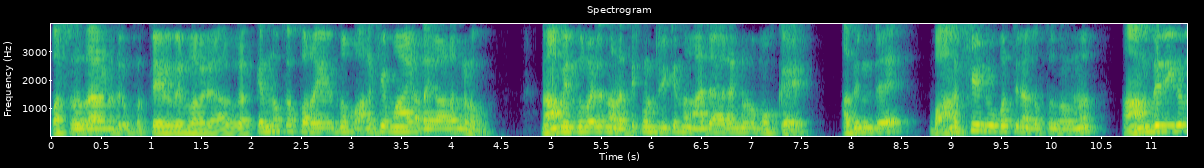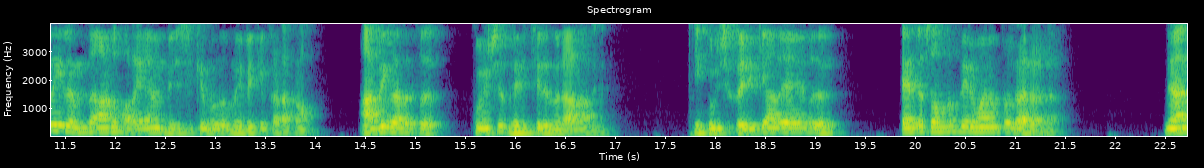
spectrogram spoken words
വസ്ത്രധാരണത്തിൽ പ്രത്യേകതയുള്ളവരാകുക എന്നൊക്കെ പറയുന്ന ബാഹ്യമായ അടയാളങ്ങളും നാം ഇന്നുവരെ നടത്തിക്കൊണ്ടിരിക്കുന്ന ആചാരങ്ങളുമൊക്കെ അതിന്റെ ബാഹ്യരൂപത്തിനകത്ത് നിന്ന് ആന്തരികതയിൽ എന്താണ് പറയാൻ ഉദ്ദേശിക്കുന്നത് എന്നതിലേക്ക് കടക്കണം. ആദ്യകാലത്ത് കുരിശ് ധരിച്ചിരുന്ന ഒരാളാണ് ഞാൻ. ഈ കുരിശ് ധരിക്കാതെ ആയത് എന്റെ സ്വന്തം തീരുമാനപ്രകാരമല്ല ഞാൻ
